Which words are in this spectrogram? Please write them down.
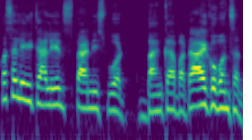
कसैले इटालियन स्पेनिस वर्ड ब्याङ्काबाट आएको भन्छन्।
